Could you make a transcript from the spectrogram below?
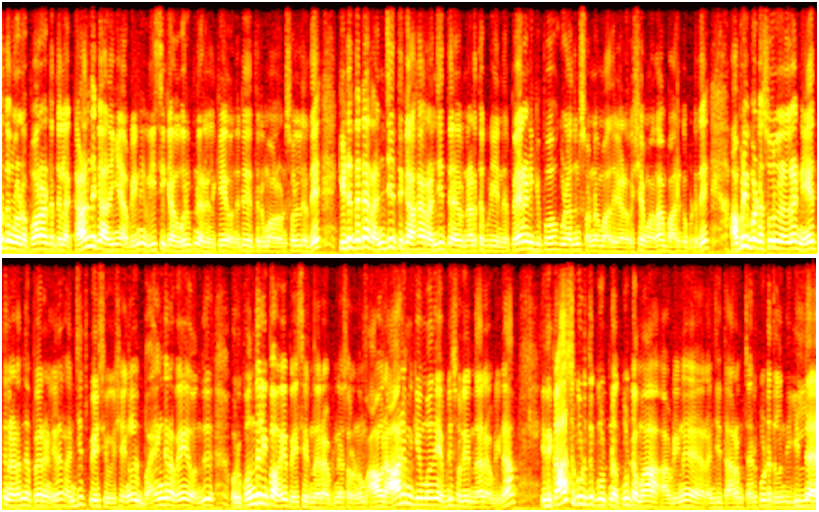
ஒருத்தவங்களோட போராட்டத்தில் கலந்துக்காதீங்க அப்படின்னு விசிகா உறுப்பினர்களுக்கே வந்துட்டு திருமாவளவன் சொல்றது. கிட்டத்தட்ட ரஞ்சித்துக்காக ரஞ்சித் நடத்தக்கூடிய இந்த பேரணிக்கு போகக்கூடாதுன்னு சொன்ன மாதிரியான விஷயமா தான் பார்க்கப்படுது. அப்படிப்பட்ட சூழ்நிலை நேற்று நடந்த நடந்த பேரணியில் ரஞ்சித் பேசிய விஷயங்கள் பயங்கரவே வந்து ஒரு கொந்தளிப்பாகவே பேசியிருந்தார் அப்படின்னு சொல்லணும். அவர் ஆரம்பிக்கும் போது எப்படி சொல்லியிருந்தார் அப்படின்னா இது காசு கொடுத்து கூட்டின கூட்டமா அப்படின்னு ரஞ்சித் ஆரம்பிச்சார். கூட்டத்திலேருந்து இல்லை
